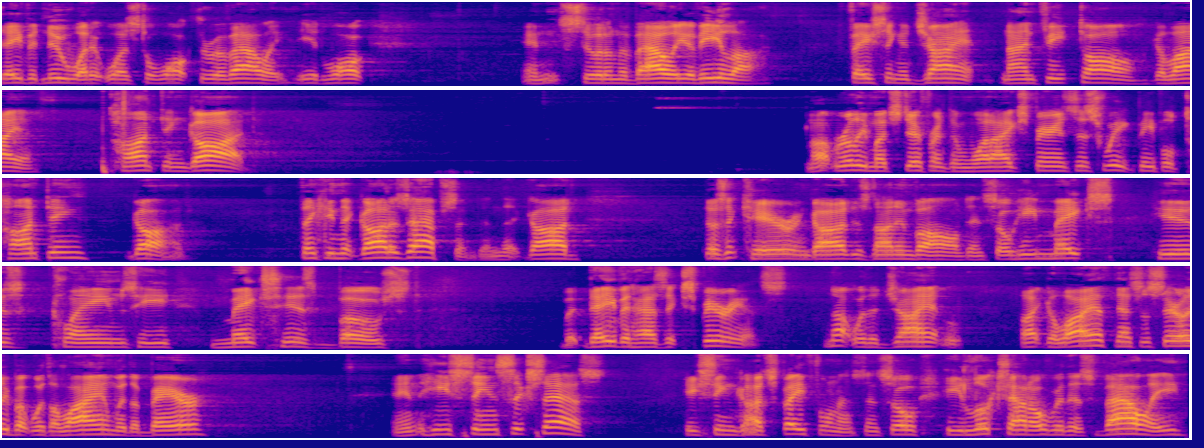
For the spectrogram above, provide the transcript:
David knew what it was to walk through a valley. He had walked and stood in the valley of Elah, facing a giant nine feet tall, Goliath, taunting God. Not really much different than what I experienced this week. People taunting God, thinking that God is absent and that God doesn't care and God is not involved. And so he makes his claims, he makes his boast. But David has experience, not with a giant like Goliath necessarily, but with a lion, with a bear. And he's seen success. He's seen God's faithfulness. And so he looks out over this valley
